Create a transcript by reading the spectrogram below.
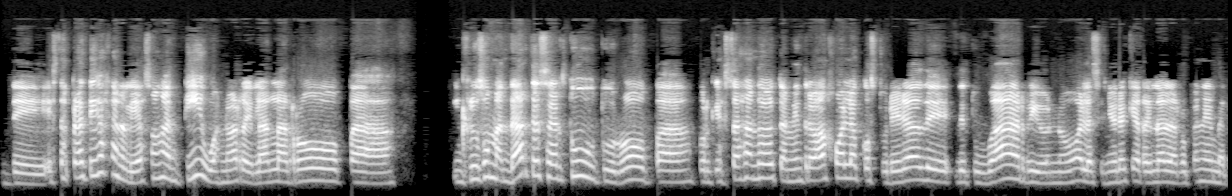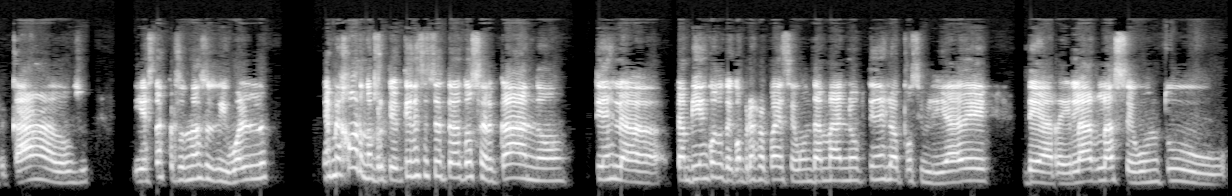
de estas prácticas que en realidad son antiguas, ¿no? Arreglar la ropa, incluso mandarte hacer tu ropa, porque estás dando también trabajo a la costurera de, de tu barrio, ¿no? A la señora que arregla la ropa en el mercado. Y estas personas igual es mejor, ¿no? Porque tienes ese trato cercano, tienes la, también cuando te compras ropa de segunda mano, tienes la posibilidad de, de arreglarla según tu,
